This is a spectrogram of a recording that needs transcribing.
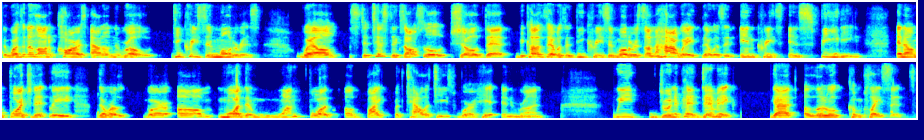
there wasn't a lot of cars out on the road, decrease in motorists. Well, statistics also showed that because there was a decrease in motorists on the highway, there was an increase in speeding. And unfortunately, there were were um, more than one fourth of bike fatalities were hit and run. We, during the pandemic, got a little complacent.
